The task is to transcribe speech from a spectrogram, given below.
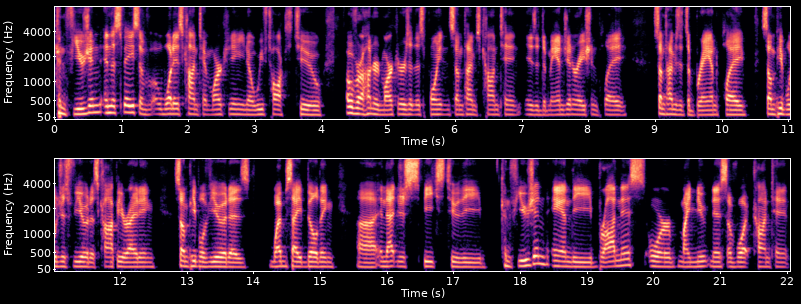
confusion in the space of uh, what is content marketing. You know, we've talked to over 100 marketers at this point and sometimes content is a demand generation play Sometimes it's a brand play. Some people just view it as copywriting. Some people view it as website building. Uh, and that just speaks to the confusion and the broadness or minuteness of what content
